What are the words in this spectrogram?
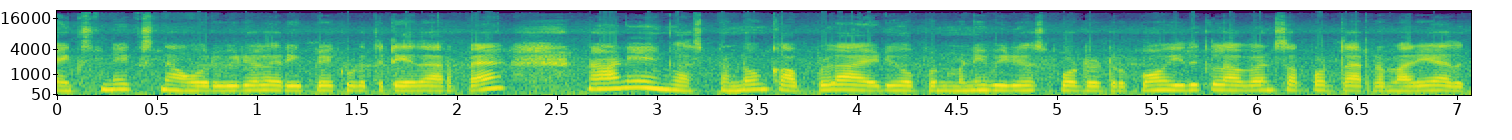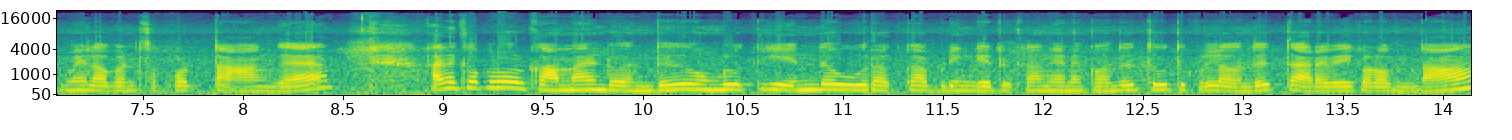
நெக்ஸ்ட் நெக்ஸ்ட் நான் ஒரு வீடியோவில் ரீப்ளை கொடுத்துட்டே தான் இருப்பேன். நானே எங்கள் ஹஸ்பண்டும் கப்பலாக ஐடி ஓப்பன் பண்ணி வீடியோஸ் போட்டுட்ருக்கோம் இதுக்கு லெவன் சப்போர்ட் தர்ற மாதிரி அதுக்குமே லெவன் சப்போர்ட் தாங்க. அதுக்கப்புறம் ஒரு கமெண்ட் வந்து உங்களுக்கு எந்த ஊர் அக்கா? அப்படின்னு கேட்டிருக்காங்க. எனக்கு வந்து தூத்துக்குள்ளே வந்து தரவைக்குளம் தான்.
